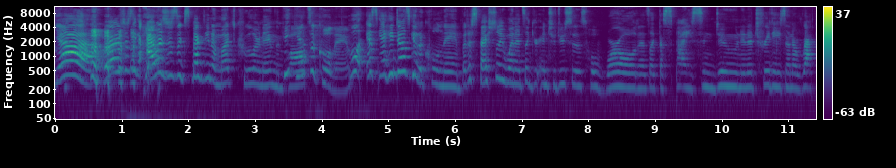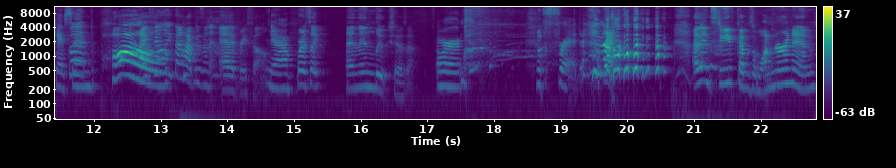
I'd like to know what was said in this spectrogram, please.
Yeah, I was just like, I was just expecting a much cooler name than He Paul. He gets a cool name. well, it's, yeah, he does get a cool name, but especially when it's like you're introduced to this whole world and it's like the spice and Dune and Atreides and Arrakis But and Paul. I feel like that happens in every film. yeah, Where it's like, and then Luke shows up. or Fred. And then Steve comes wandering in.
